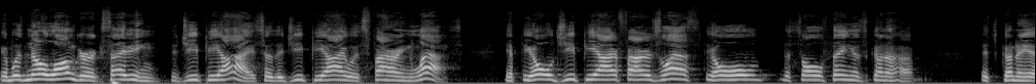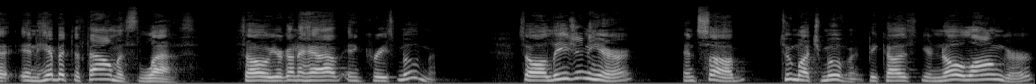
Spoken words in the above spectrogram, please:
it was no longer exciting the GPI, so the GPI was firing less. If the old GPI fires less, the old this whole thing is gonna it's gonna inhibit the thalamus less. So you're gonna have increased movement. So a lesion here and sub, too much movement because you're no longer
